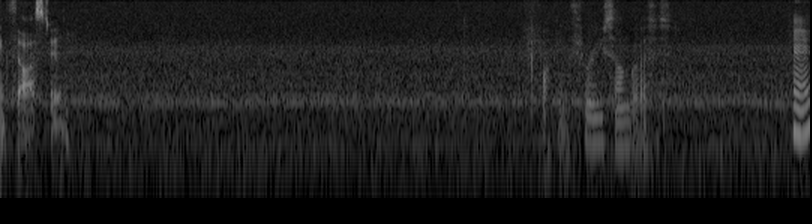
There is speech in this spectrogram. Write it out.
exhausted. Three sunglasses. Hmm.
